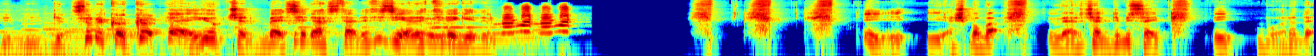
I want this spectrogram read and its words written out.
İyi, iyi, Gelsene kanka. He yok canım ben seni hastanede ziyaretine gelirim. İyi, iyi yaş baba. Vereceksin değil mi sahip? İyi, bu arada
